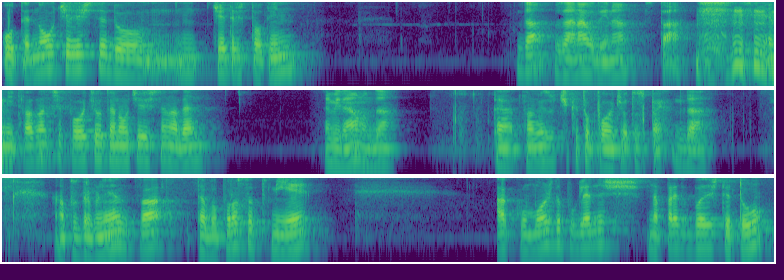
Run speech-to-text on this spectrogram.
от едно училище до м, 400, Да, за една година става. еми това значи че повече от едно училище на ден. Ами реално, да. Да, това ми звучи като повече от успех. Да. А поздравления за това. Та въпросът ми е, ако можеш да погледнеш напред в бъдещето,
